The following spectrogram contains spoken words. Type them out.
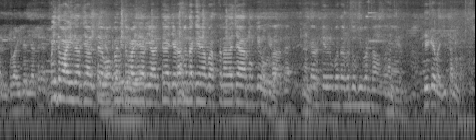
ਅਰਜੀ ਦਵਾਈ ਦਾ ਰਿਜ਼ਲਟ ਕਰਕੇ? ਬਾਈ ਦਵਾਈ ਦਾ ਰਿਜ਼ਲਟ ਹੈ ਉਹ ਵੀ ਦਵਾਈ ਦਾ ਰਿਜ਼ਲਟ ਹੈ ਜਿਹੜਾ ਬੰਦਾ ਕਿਸੇ ਨਾਲ ਵਰਤਣਾ ਦਾ ਚਾਰ ਮੁੱਕੇ ਹੋ ਸਕਦਾ ਕਰਕੇ ਤੈਨੂੰ ਪਤਾ ਫਿਰ ਦੁਖੀ ਬੰਦਾ ਹੁੰਦਾ। ਠੀਕ ਹੈ ਬਾਈ ਜੀ ਧੰਨਵਾਦ।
